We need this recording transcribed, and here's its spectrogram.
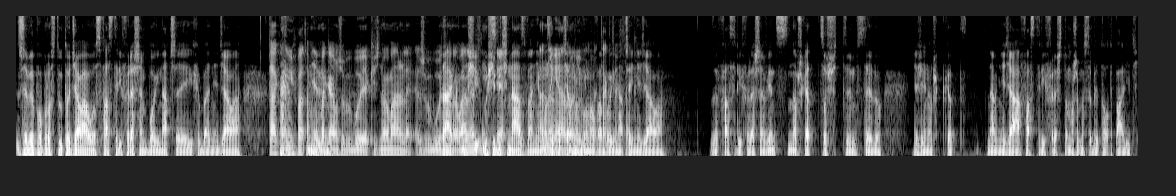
żeby po prostu to działało z fast refreshem, bo inaczej chyba nie działa. Tak, oni chyba tam Nie wymagają, żeby były jakieś normalne, żeby były te Tak, normalne musi, musi być nazwa, nie a może nie być anonimowe. anonimowa, Tak, bo tak, inaczej tak. nie działa ze fast refreshem, więc na przykład coś w tym stylu. Jeżeli na przykład nam nie działa fast refresh, to możemy sobie to odpalić.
